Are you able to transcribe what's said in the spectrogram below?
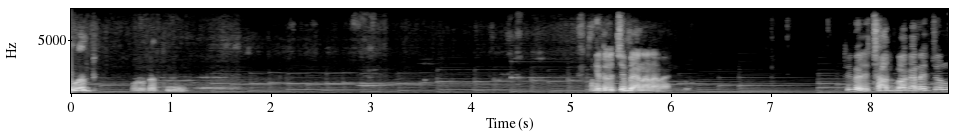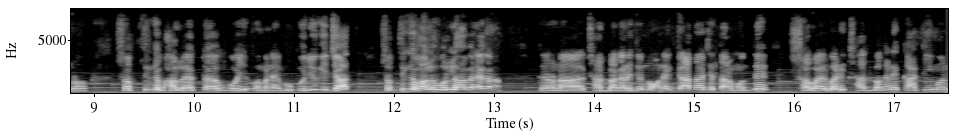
এবার ফটোটা তুলুন এটা হচ্ছে ব্যানানা ম্যাঙ্গো ঠিক আছে? ছাদ বাগানের জন্য সব থেকে ভালো একটা মানে উপযোগী জাত সব থেকে ভালো বললে হবে না কেন? কেননা ছাদ বাগানের জন্য অনেক জাত আছে তার মধ্যে সবার বাড়ি ছাদ বাগানে কাটিমন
